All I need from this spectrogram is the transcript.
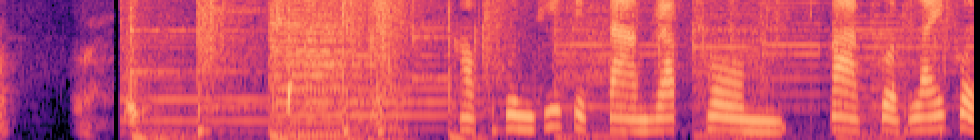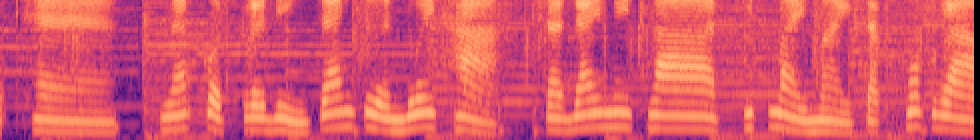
บ ขอบคุณที่ติดตามรับชม ฝากกดไลค์กดแชร์ และกดกระดิ่งแจ้งเตือนด้วยค่ะ จะได้ไม่พลาดคลิปใหม่ๆ จากพวกเรา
